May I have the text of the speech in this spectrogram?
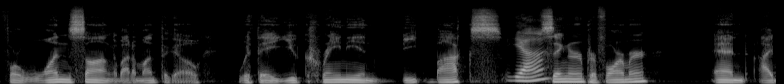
for one song about a month ago with a Ukrainian beatbox Yeah. singer performer. And I,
